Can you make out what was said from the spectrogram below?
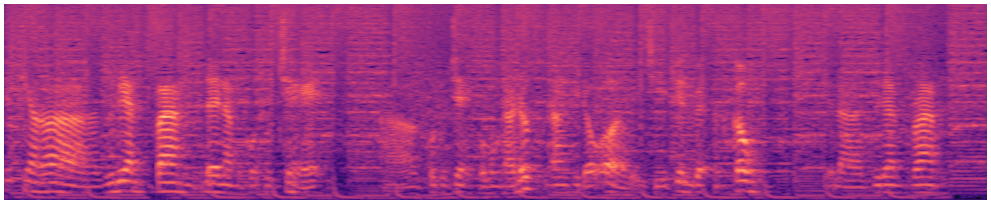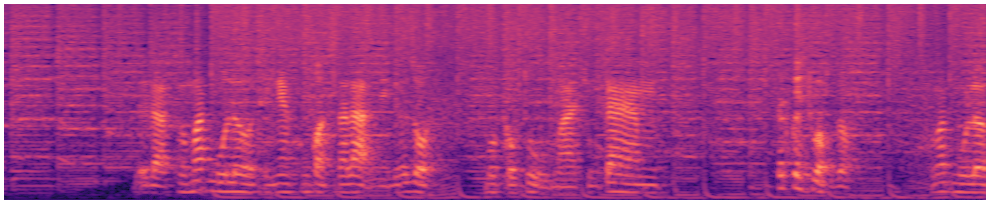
Tiếp theo đó là Julian Van. Đây là một cầu thủ trẻ à, cầu thủ trẻ của bóng đá Đức đang thi đấu ở vị trí tiền vệ tấn công. Đây là Julian Van. Đây là Thomas Muller thì anh em không còn xa lạ gì nữa rồi. Một cầu thủ mà chúng ta rất quen thuộc rồi Thomas Muller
